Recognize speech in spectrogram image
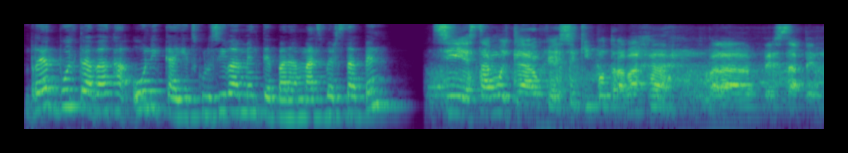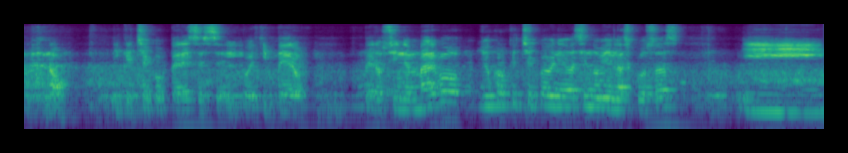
¿Red Bull trabaja única y exclusivamente para Max Verstappen? Sí, está muy claro que ese equipo trabaja para Verstappen, ¿no? Y que Checo Pérez es el coequipero. Pero sin embargo, yo creo que Checo ha venido haciendo bien las cosas y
